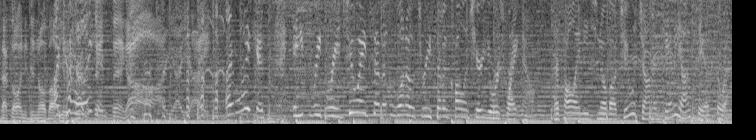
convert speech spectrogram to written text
"That's all I need to know about I you." It's kinda of like the same it. thing. Ah, ay ay ay. I like it. 833-287-1037. Call and share yours right now. That's all I need to know about you with John and Tammy on KSON.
